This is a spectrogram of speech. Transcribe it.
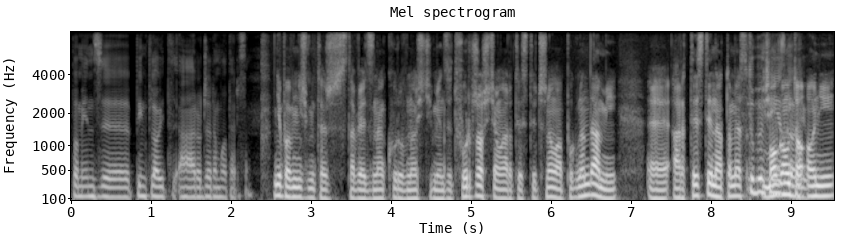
pomiędzy Pink Floyd a Rogerem Watersem. Nie powinniśmy też stawiać znaku równości między twórczością artystyczną a poglądami e, artysty, natomiast mogą to oni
